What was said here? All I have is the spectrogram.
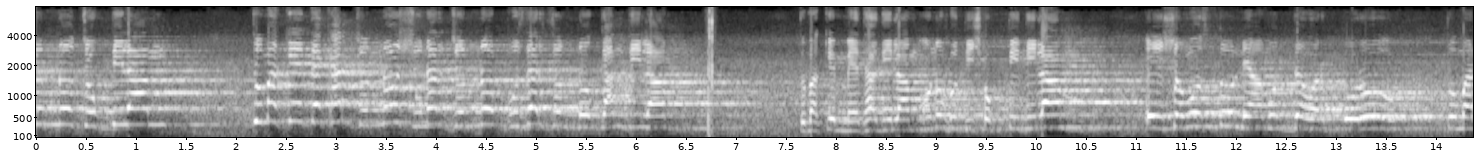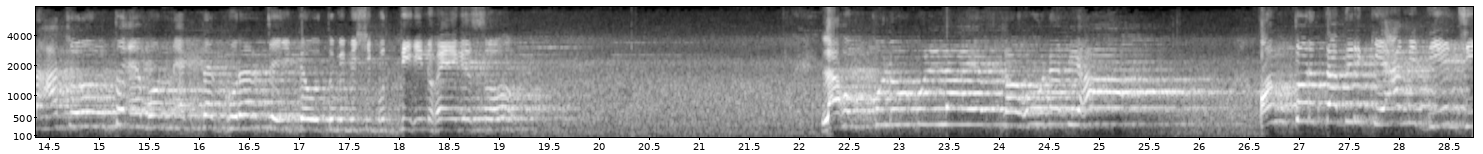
জন্য চোখ দিলাম। তোমাকে দেখার জন্য, শোনার জন্য, বুঝার জন্য কান দিলাম। তোমাকে মেধা দিলাম, অনুভূতি শক্তি দিলাম। এই সমস্ত নিয়ামত দেওয়ার পরও তোমার আচরণ তো এমন একটা ঘোরার চাইতেও তুমি বেশি বুদ্ধিহীন হয়ে গেছো। অন্তর তাদেরকে আমি দিয়েছি,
